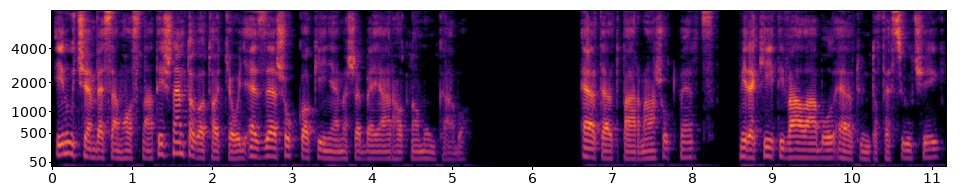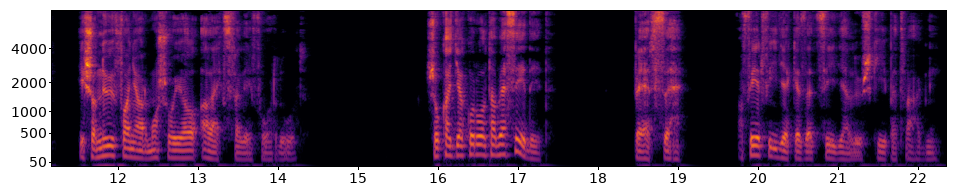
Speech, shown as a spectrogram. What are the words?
Én úgysem veszem hasznát, és nem tagadhatja, hogy ezzel sokkal kényelmesebben járhatna a munkába. Eltelt pár másodperc, mire Kéti vállából eltűnt a feszültség, és a nő fanyar mosolyjal Alex felé fordult. Sokat gyakorolt a beszédét? Persze. A férfi igyekezett szégyenlős képet vágni.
